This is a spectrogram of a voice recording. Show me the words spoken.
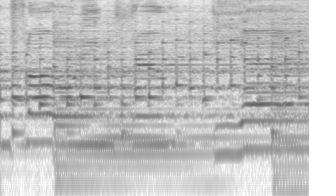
I'm floating through the air.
